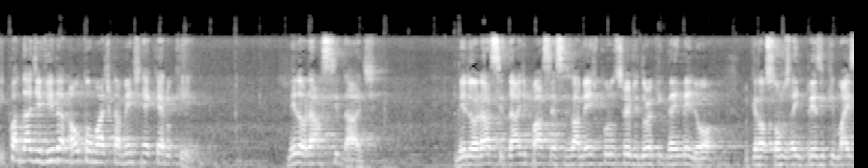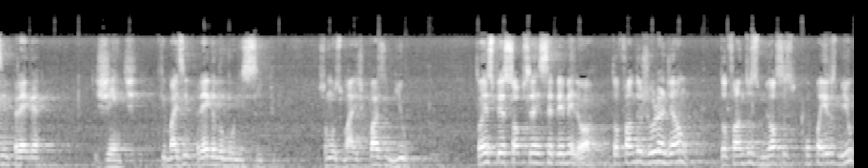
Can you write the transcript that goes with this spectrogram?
E qualidade de vida automaticamente requer o quê? Melhorar a cidade. Melhorar a cidade passa necessariamente por um servidor que ganhe melhor, porque nós somos a empresa que mais emprega gente que mais emprega no município. Somos mais de quase mil. Então esse pessoal precisa receber melhor. Estou falando do Jurandião, estou falando dos nossos companheiros mil.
